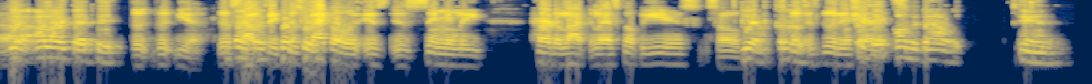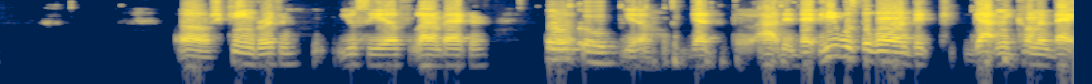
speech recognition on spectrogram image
Uh, yeah, I like that pick. Good, good, yeah, good solid pick because Flacco is is seemingly hurt a lot the last couple years. So yeah, it's good, it's good insurance. on the downward and. Uh, Shaquem Griffin, UCF linebacker. That was cool. Yeah, that I did. That he was the one that got me coming back.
